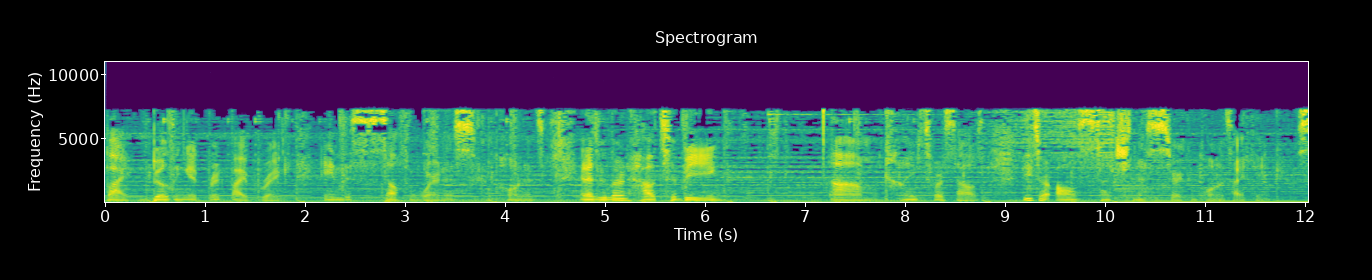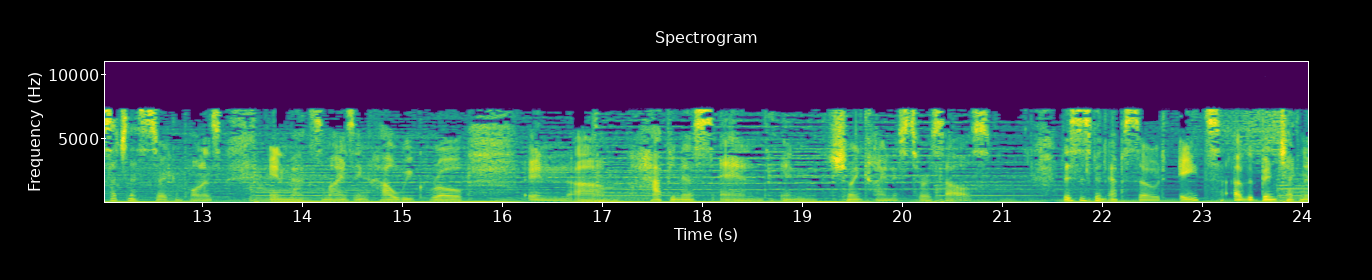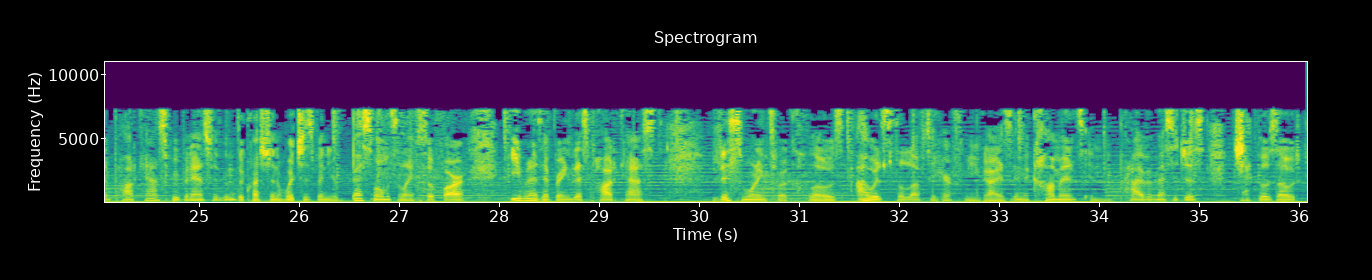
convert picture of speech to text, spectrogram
by building it brick by brick in this self-awareness component. And as we learn how to be um, kind to ourselves, these are all such necessary components, I think such necessary components in maximizing how we grow in um, happiness and in showing kindness to ourselves. This has been episode 8 of the Bin Checking In podcast. We've been answering the question, which has been your best moments in life so far? Even as I bring this podcast this morning to a close, I would still love to hear from you guys in the comments, in the private messages. Check those out.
